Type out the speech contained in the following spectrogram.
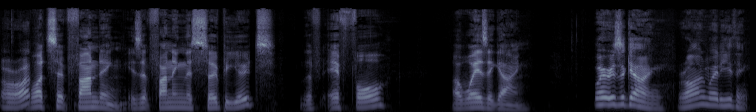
All right. What's it funding? Is it funding the super utes, the F4? Or where's it going? Where is it going, Ryan? Where do you think?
